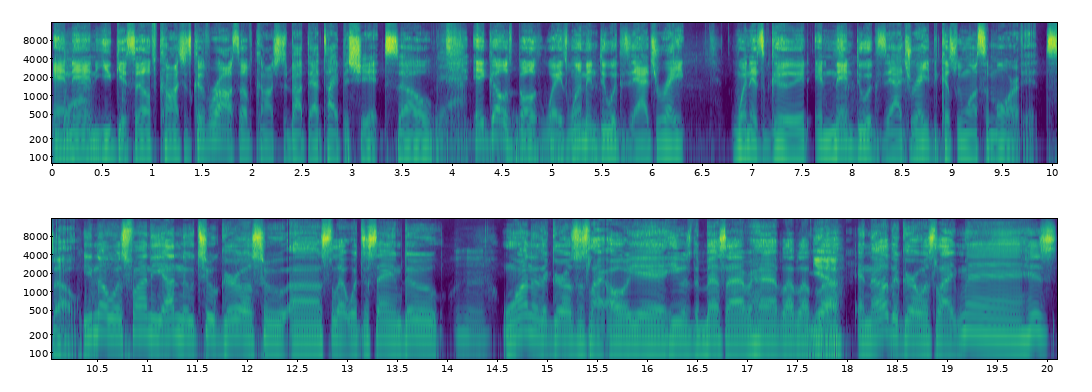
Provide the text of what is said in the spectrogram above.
And Yeah. then you get self conscious because we're all self conscious about that type of shit. So it goes both ways. Women do exaggerate when it's good, and men do exaggerate because we want some more of it. So You know what's funny? I knew two girls who uh, slept with the same dude. Mm-hmm. One of the girls was like, "Oh yeah, he was the best I ever had." Blah blah Yeah. blah. And the other girl was like, "Man, his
